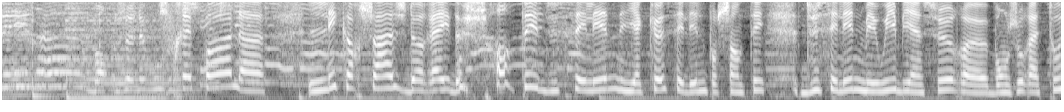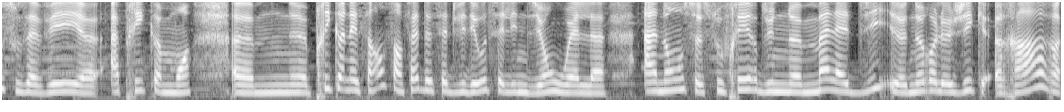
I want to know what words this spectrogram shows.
des heures. Bon, je ne vous ferai pas la- l'écorchage d'oreilles de chanter du Céline. Il n'y a que Céline pour chanter du Céline. Mais oui, bien sûr, euh, bonjour à tous. Vous avez euh, appris, comme moi, euh, pris connaissance, en fait, de cette vidéo de Céline Dion où elle euh, annonce souffrir d'une maladie neurologique rare.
